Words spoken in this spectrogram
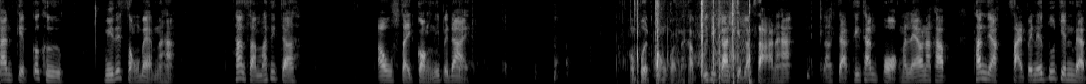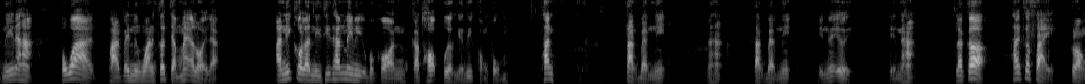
การเก็บก็คือมีได้สองแบบนะฮะท่านสามารถที่จะเอาใส่กล่องนี้ไปได้ ผมเปิดกล่องก่อนนะครับ วิธีการเก็บรักษานะฮะ หลังจากที่ท่านปอกมาแล้วนะครับ ท่านอยากใส่ไปในตู้เย็นแบบนี้นะฮะ เพราะว่าผ่านไปหนึ่งวันก็จะไม่อร่อยแล้ว อันนี้กรณีที่ท่านไม่มีอุปกรณ์กระเทาะเปลือกอย่างที่ของผม ท่านตักแบบนี้นะฮะ ตักแบบนี้ เห็นไหมเอ่ย เห็นนะฮะ แล้วก็ท่านก็ใส่กล่อง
